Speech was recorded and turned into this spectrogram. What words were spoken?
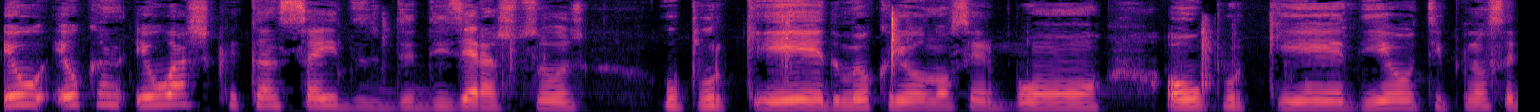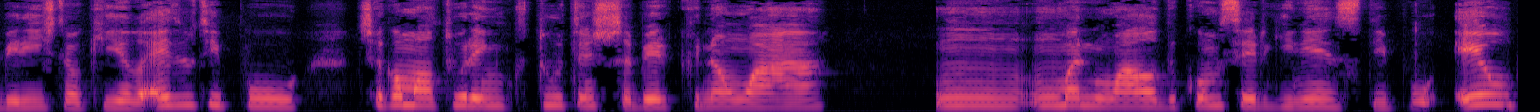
eu, eu, can- eu acho que cansei de, de dizer às pessoas o porquê do meu crioulo não ser bom, ou o porquê de eu, tipo, não saber isto ou aquilo. É do tipo, chega uma altura em que tu tens de saber que não há um, um manual de como ser guinense. Tipo, eu,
